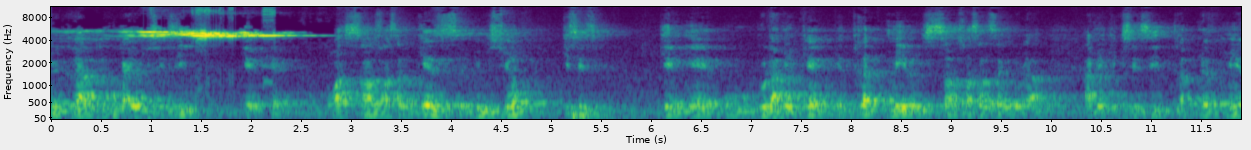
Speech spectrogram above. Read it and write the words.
2 grammes de cocaïne saisie. A 375 munitions qui saisissent gagné pour dollars américains, il y a 30 165 dollars américains qui saisis, 39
